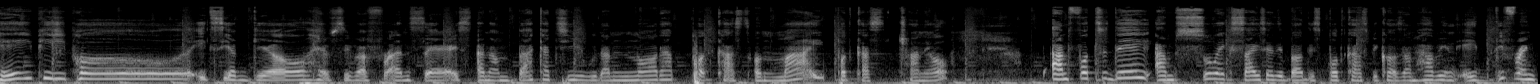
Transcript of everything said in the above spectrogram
Hey people, it's your girl Hefziba Frances, and I'm back at you with another podcast on my podcast channel. And for today, I'm so excited about this podcast because I'm having a different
